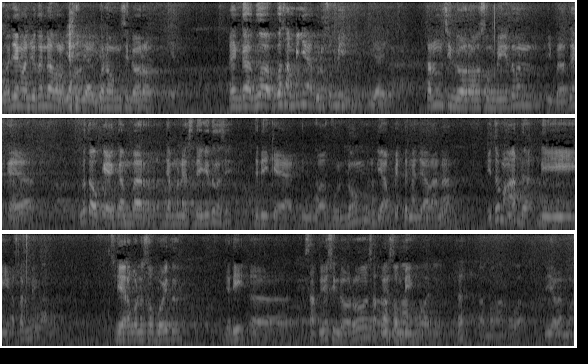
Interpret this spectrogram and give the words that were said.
gua aja yang lanjutin dah kalau Iya, iya, iya. Gunung Sindoro eh enggak gua gua sampingnya Gunung Sumbing Iya iya. kan Sindoro Sumbing itu kan ibaratnya kayak lu tau kayak gambar zaman SD gitu gak sih jadi kayak dua gunung diapit dengan jalanan itu emang ada di apa namanya di daerah Wonosobo itu jadi eh, satunya Sindoro satunya Sumbing Hah? Lambang aku ah. iya lambang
